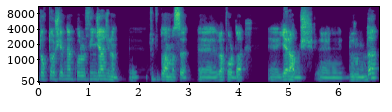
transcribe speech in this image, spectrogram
Doktor Şebnem Korur Fincancı'nın e, tutuklanması e, raporda e, yer almış durumda.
